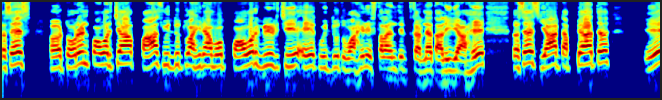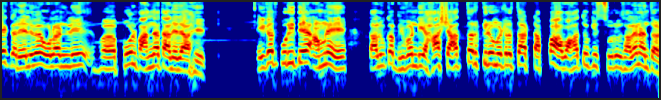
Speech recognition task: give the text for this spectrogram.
तसेच टोरेंट पॉवरच्या पाच विद्युत वाहिन्या व पॉवर ग्रीडची एक विद्युत वाहिनी स्थलांतरित करण्यात आलेली आहे. तसेच या टप्प्यात एक रेल्वे ओलांडली पूल बांधण्यात आलेला आहे. इगतपुरी ते आमणे तालुका भिवंडी हा शहात्तर किलोमीटरचा टप्पा वाहतुकीत सुरू झाल्यानंतर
